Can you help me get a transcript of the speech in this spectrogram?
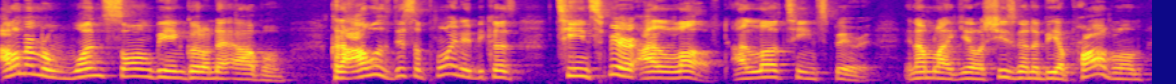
I don't remember one song being good on that album because I was disappointed because Teen Spirit I loved. I love Teen Spirit, and I'm like, yo, she's gonna be a problem.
